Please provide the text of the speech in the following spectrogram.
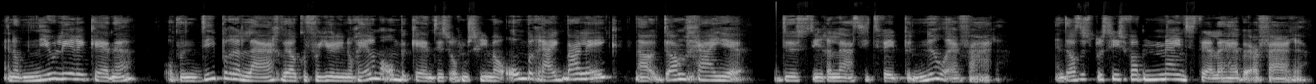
en opnieuw leren kennen, op een diepere laag, welke voor jullie nog helemaal onbekend is of misschien wel onbereikbaar leek, nou dan ga je dus die relatie 2.0 ervaren. En dat is precies wat mijn stellen hebben ervaren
